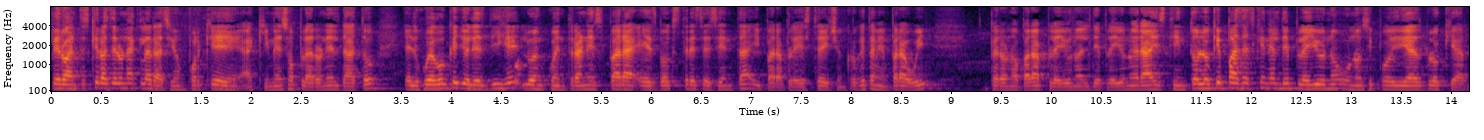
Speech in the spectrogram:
Pero antes quiero hacer una aclaración porque aquí me soplaron el dato. El juego que yo les dije lo encuentran es para Xbox 360 y para PlayStation. Creo que también para Wii, pero no para Play 1. El de Play 1 era distinto. Lo que pasa es que en el de Play 1 uno sí podía desbloquear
